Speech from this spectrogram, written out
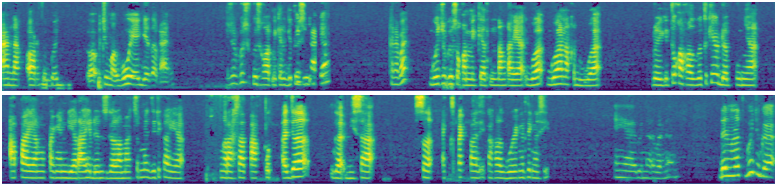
Anak ortu gue oh, cuma gue gitu kan. Jujur gue suka suka mikir gitu sih. kadang kenapa? Gue juga suka mikir tentang kayak gue gue anak kedua. Udah gitu kakak gue tuh kayak udah punya apa yang pengen dia raih dan segala macamnya. Jadi kayak ngerasa takut aja nggak bisa se ekspektasi kakak gue ngerti gak sih Iya benar-benar. Dan menurut gue juga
